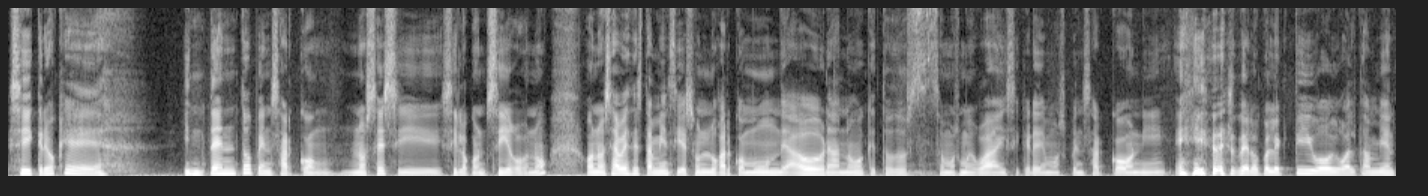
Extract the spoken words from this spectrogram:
Sí, creo que intento pensar con, no sé si, si, lo consigo, ¿no? O no sé a veces también si es un lugar común de ahora, ¿no? Que todos somos muy guays y queremos pensar con y, desde lo colectivo igual también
